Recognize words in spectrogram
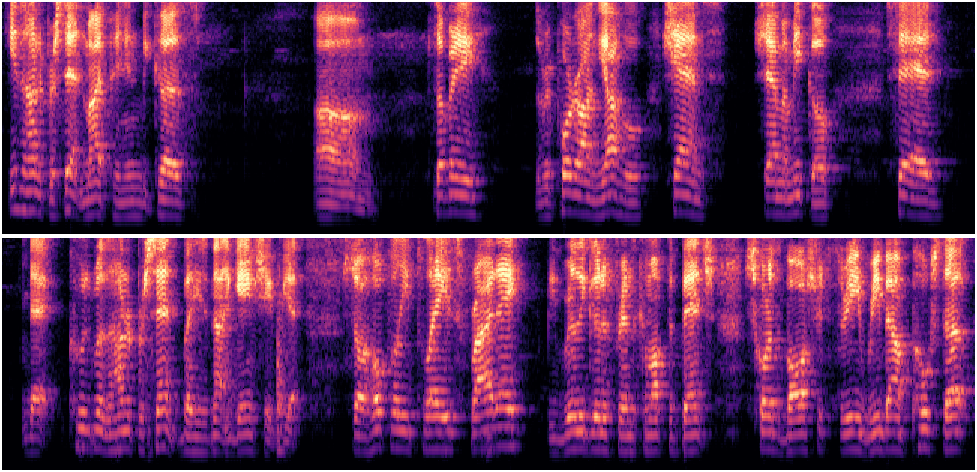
He's 100% in my opinion because um, somebody, the reporter on Yahoo, Shams, Sham Amico, said that Kuzma's 100%, but he's not in game shape yet. So hopefully he plays Friday. Be really good for him to come off the bench, score the ball, shoot three, rebound, post up.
